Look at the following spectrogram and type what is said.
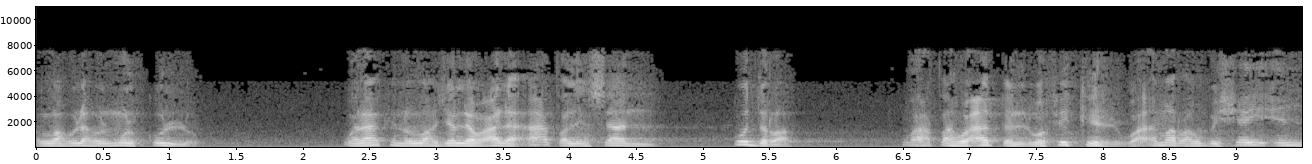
الله له الملك كله. ولكن الله جل وعلا أعطى الإنسان قدرة وأعطاه عقل وفكر وأمره بشيء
